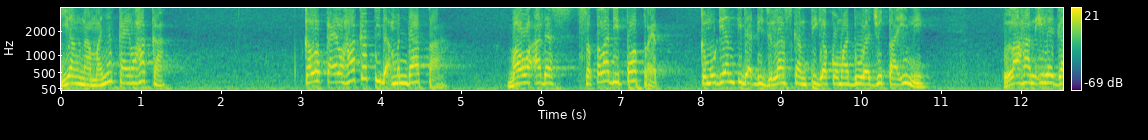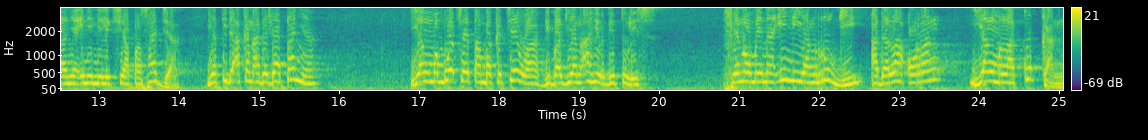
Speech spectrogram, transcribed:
yang namanya KLHK. Kalau KLHK tidak mendata bahwa ada setelah dipotret, kemudian tidak dijelaskan 3,2 juta ini, lahan ilegalnya ini milik siapa saja, ya tidak akan ada datanya. Yang membuat saya tambah kecewa di bagian akhir ditulis fenomena ini yang rugi adalah orang yang melakukan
